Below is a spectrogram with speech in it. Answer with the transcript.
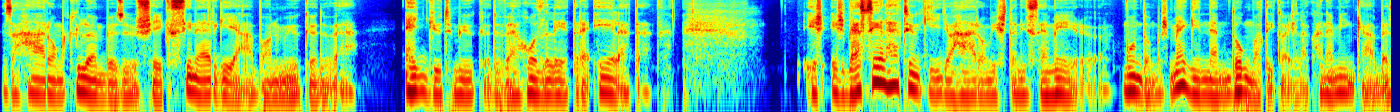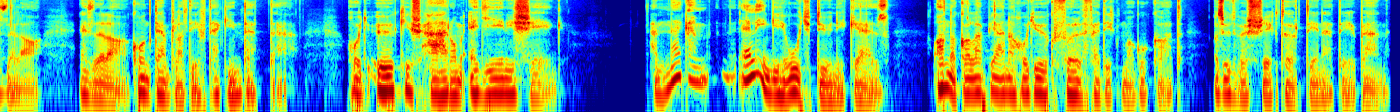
Ez a három különbözőség szinergiában működve, együtt működve hoz létre életet. És, és beszélhetünk így a három isteni szeméről. Mondom, most megint nem dogmatikailag, hanem inkább ezzel a, ezzel a kontemplatív tekintettel, hogy ők is három egyéniség. Hát nekem eléggé úgy tűnik ez, annak alapján, ahogy ők fölfedik magukat az üdvösség történetében.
